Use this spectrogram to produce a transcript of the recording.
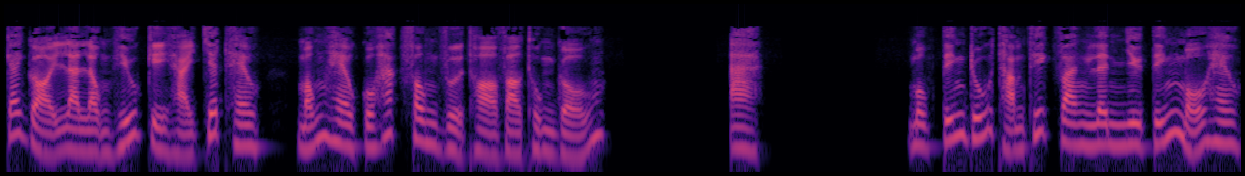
Cái gọi là lòng hiếu kỳ hại chết heo, móng heo của Hắc Phong vừa thò vào thùng gỗ. À! Một tiếng rú thảm thiết vang lên như tiếng mổ heo.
